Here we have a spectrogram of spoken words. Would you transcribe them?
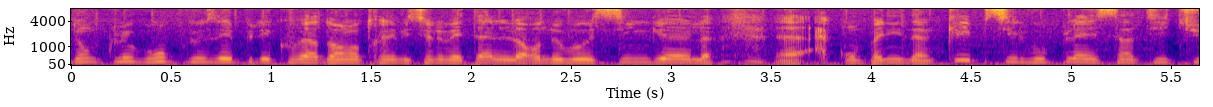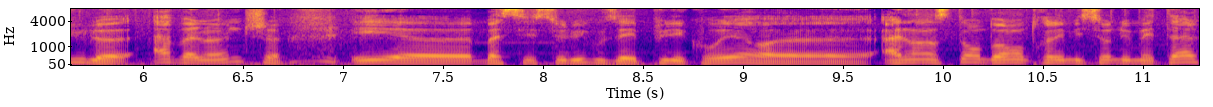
donc le groupe que vous avez pu découvrir dans l'entrée de l'émission de métal leur nouveau single euh, accompagné d'un clip s'il vous plaît s'intitule euh, Avalanche et euh, bah, c'est celui que vous avez pu découvrir à l'instant dans l'entre l'émission du métal.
